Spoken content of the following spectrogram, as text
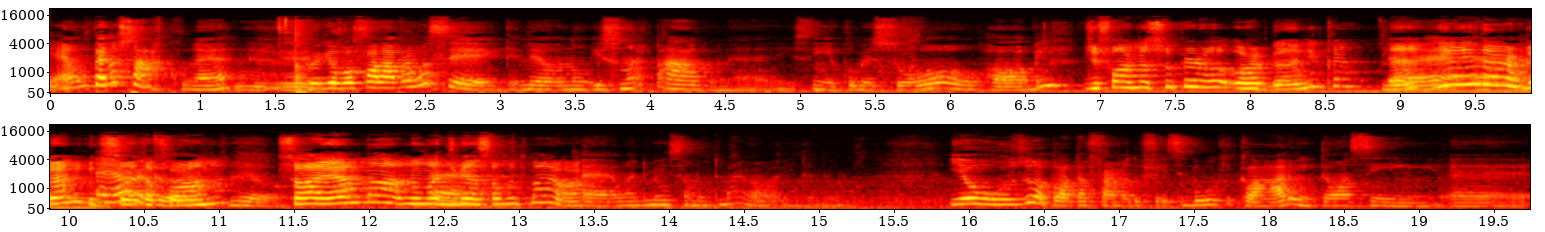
é um pé no saco, né? Porque eu vou falar pra você, entendeu? Não- isso não é pago, né? Assim, começou hobby. De forma super orgânica, né? É, e ainda é, é. orgânico, de É certa orgânico, forma. entendeu? Só é uma, numa É. dimensão muito maior. É uma dimensão muito maior, entendeu? E eu uso a plataforma do Facebook, claro. Então, assim, é,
